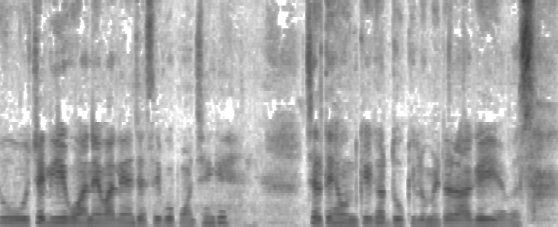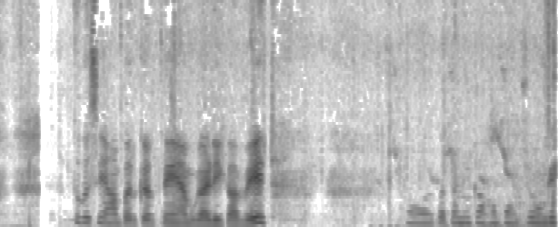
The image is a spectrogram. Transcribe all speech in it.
तो चलिए, वो आने वाले हैं जैसे वो पहुँचेंगे। चलते हैं, उनके घर दो किलोमीटर आगे ही है बस। तो बस यहाँ पर करते हैं अब गाड़ी का वेट। और पता नहीं कहाँ पहुँचे होंगे।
